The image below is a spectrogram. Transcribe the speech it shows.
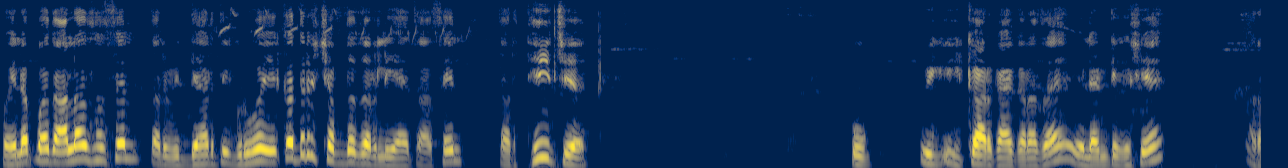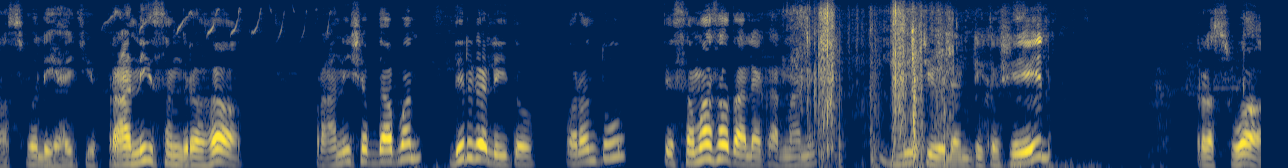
पहिलं पद आलंच असेल तर विद्यार्थी गृह एकत्रित शब्द जर लिहायचा असेल तर थीच. उ इकार काय करायचा आहे? वेलांटी कशी आहे? रस्व लिहायची. प्राणी संग्रह. प्राणी शब्द आपण दीर्घ लिहितो परंतु ते समासात आल्या कारणाने मीची वेलांटी कशी येईल? रस्व.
